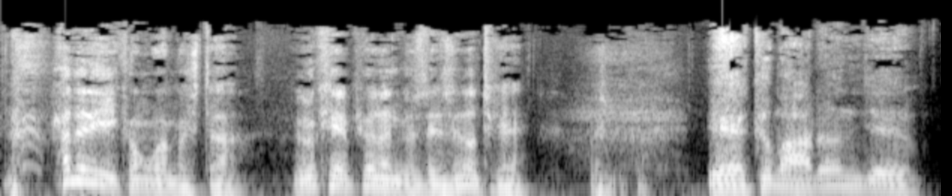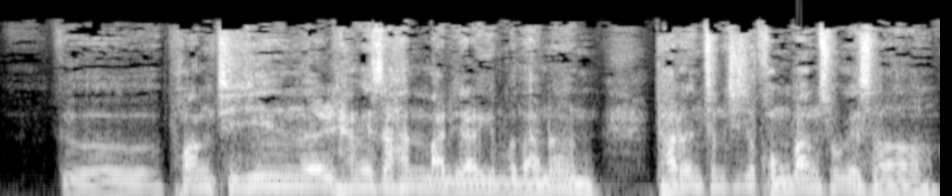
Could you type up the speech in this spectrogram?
하늘이 경고한 것이다 이렇게 표현한 것에 대해서는 어떻게 보십니까? 예, 그 말은 이제 그 포항 지진을 향해서 한 말이라기보다는 다른 정치적 공방 속에서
